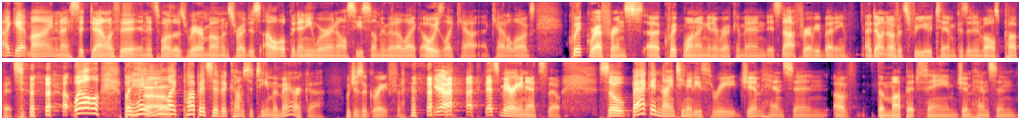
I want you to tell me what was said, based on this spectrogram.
I get mine and I sit down with it, and it's one of those rare moments where I just I'll open anywhere and I'll see something that I like. I always like catalogs quick reference, a uh, quick one I'm going to recommend. It's not for everybody. I don't know if it's for you, Tim, because it involves puppets. well, but hey, Uh-oh. you like puppets if it comes to Team America, which is a great. yeah, that's marionettes though. So back in 1983, Jim Henson of the Muppet fame, Jim Henson,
